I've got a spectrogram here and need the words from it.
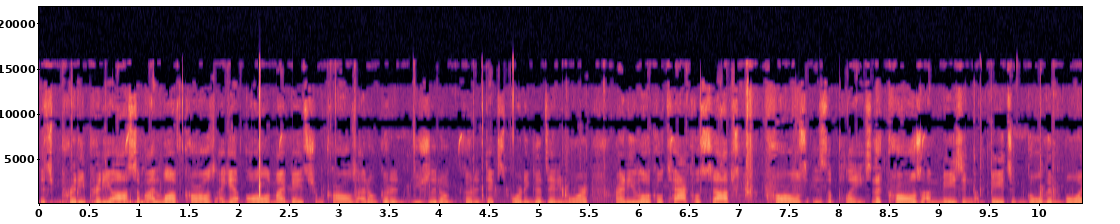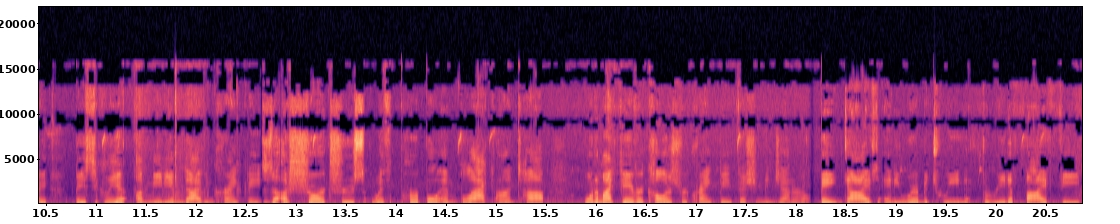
It's pretty, pretty awesome. I love Karl's. I get all of my baits from Karl's. I don't go to, usually don't go to Dick's Sporting Goods anymore or any local tackle stops. Karl's is the place. The Carl's Amazing Baits Golden Boy, basically a, a medium diving crankbait. This is a chartreuse with purple and black on top. One of my favorite colors for crankbait fishing in general. Bait dives anywhere between three to five feet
